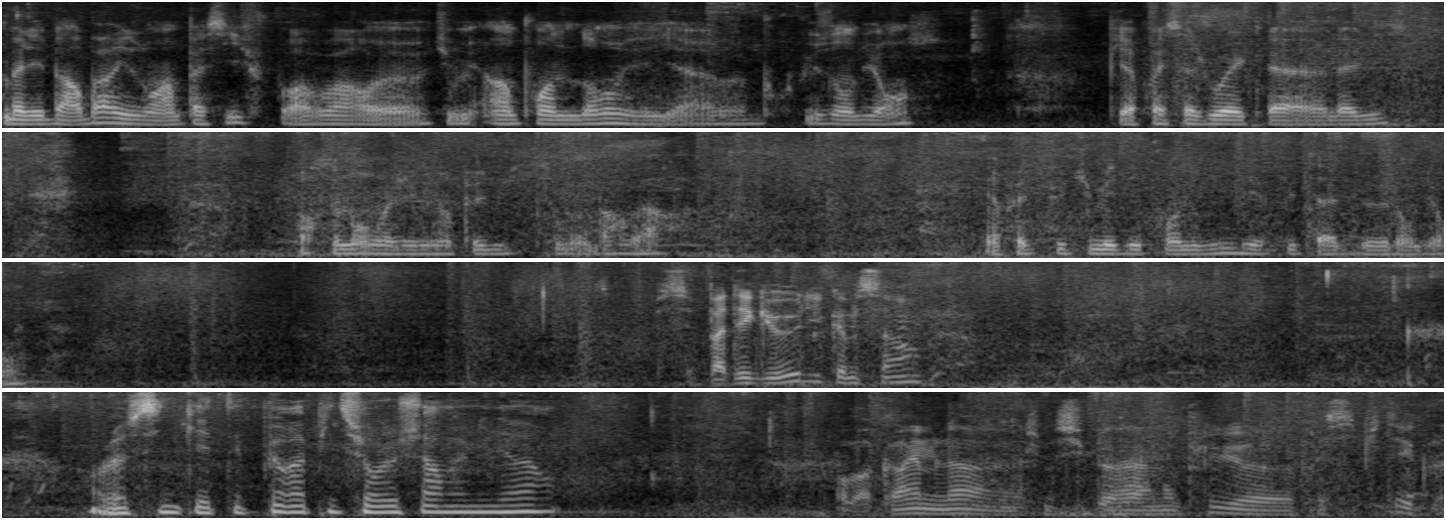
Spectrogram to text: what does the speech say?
Bah les barbares ils ont un passif pour avoir euh, tu mets un point dedans et il y a euh, beaucoup plus d'endurance. Puis après ça joue avec la, la vie. Forcément moi j'ai mis un peu de vie sur mon barbare. Et après plus tu mets des points de vie et plus t'as de l'endurance. C'est pas dégueu dit comme ça. Le signe qui a été plus rapide sur le charme mineur. Oh bah quand même là, je me suis pas non plus euh, précipité quoi.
